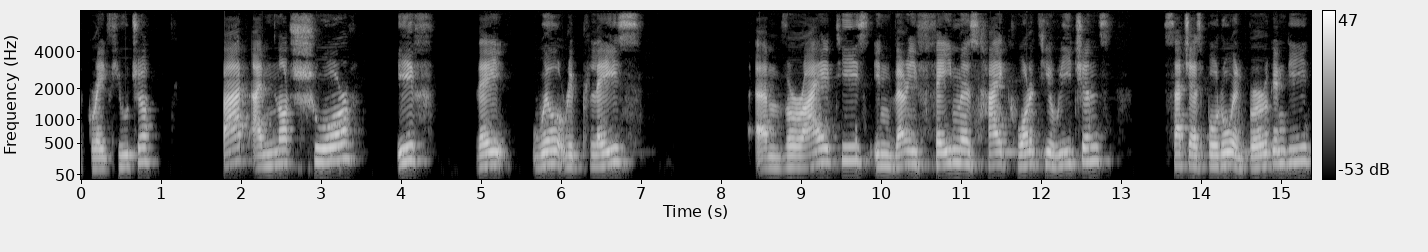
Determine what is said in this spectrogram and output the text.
a great future. But I'm not sure if they will replace um, varieties in very famous high quality regions such as Bordeaux and Burgundy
